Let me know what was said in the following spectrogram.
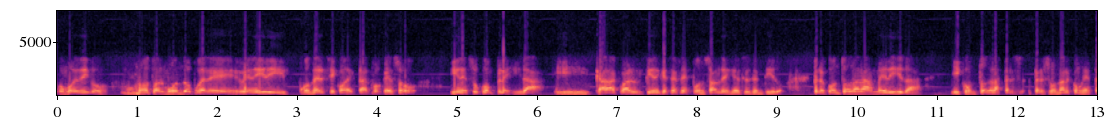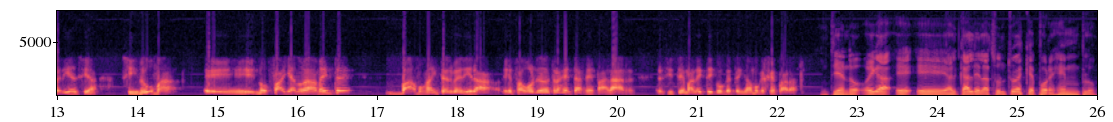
como le digo, no todo el mundo puede venir y ponerse y conectar porque eso tiene su complejidad y cada cual tiene que ser responsable en ese sentido. Pero con todas las medidas y con todas las personas con experiencia, si Luma eh, nos falla nuevamente, vamos a intervenir a, en favor de nuestra gente a reparar el sistema eléctrico que tengamos que reparar. Entiendo. Oiga, eh, eh, alcalde, el asunto es que, por ejemplo,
